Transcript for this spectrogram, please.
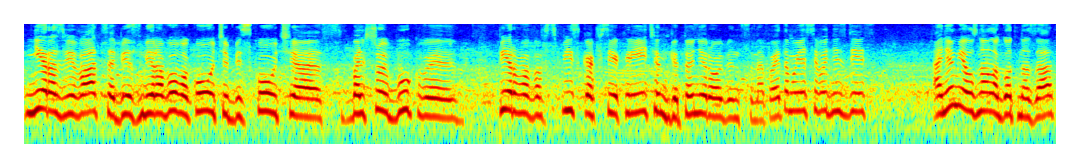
не развиваться без мирового коуча, без коуча с большой буквы, первого в списках всех рейтинга Тони Робинсона? Поэтому я сегодня здесь. О нем я узнала год назад.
